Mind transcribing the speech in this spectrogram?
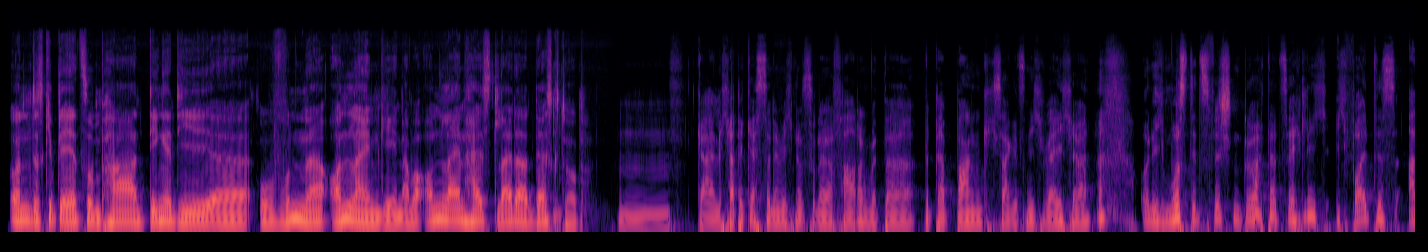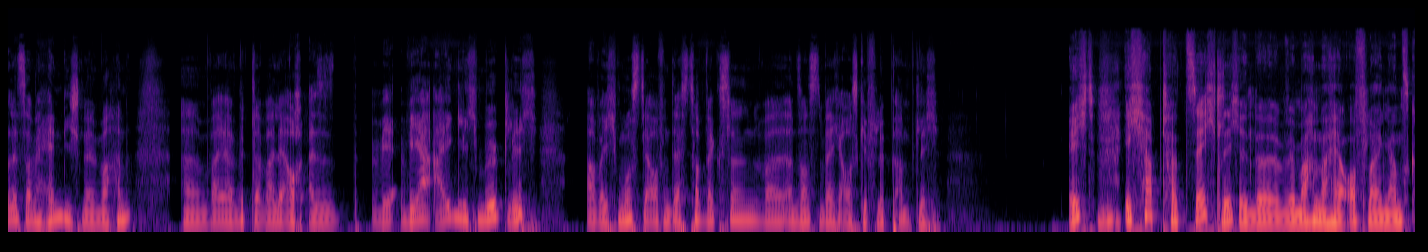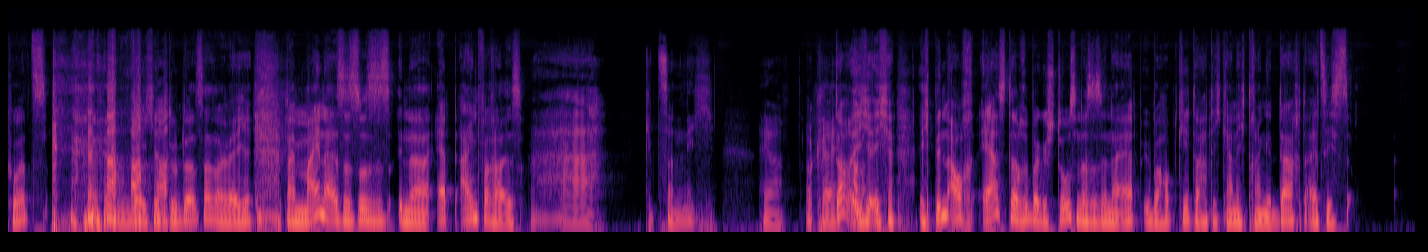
Und es gibt ja jetzt so ein paar Dinge, die, äh, oh Wunder, online gehen. Aber online heißt leider Desktop. Hm, geil. Ich hatte gestern nämlich noch so eine Erfahrung mit der, mit der Bank. Ich sage jetzt nicht welcher. Und ich musste zwischendurch tatsächlich, ich wollte das alles am Handy schnell machen, ähm, war ja mittlerweile auch, also wäre wär eigentlich möglich, aber ich musste auf den Desktop wechseln, weil ansonsten wäre ich ausgeflippt amtlich. Echt? Ich habe tatsächlich, wir machen nachher offline ganz kurz, welche du das hast und welche. Bei meiner ist es so, dass es in der App einfacher ist. Ah, gibt's doch nicht. Ja, okay. Doch, aber, ich, ich, ich bin auch erst darüber gestoßen, dass es in der App überhaupt geht. Da hatte ich gar nicht dran gedacht, als ich es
